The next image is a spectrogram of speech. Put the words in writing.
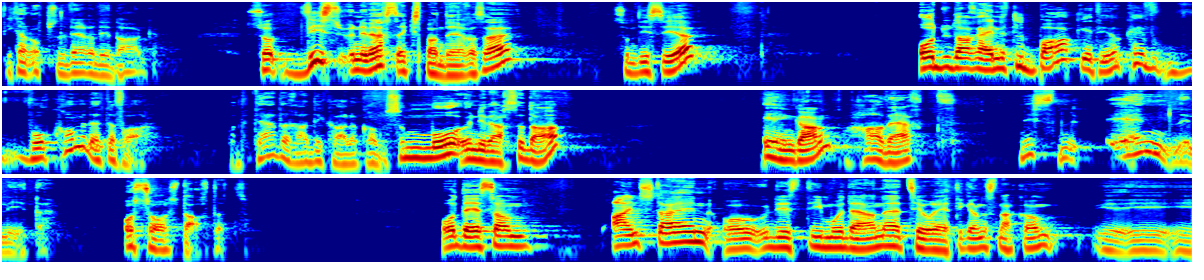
Vi kan observere det i dag. Så hvis universet ekspanderer seg, som de sier, og du da regner tilbake i tid ok, Hvor kommer dette fra? Og det er der det radikale kommer. Så må universet da en gang ha vært nesten uendelig lite. Og så startet. Og det som Einstein og de, de moderne teoretikerne snakker om i, i,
